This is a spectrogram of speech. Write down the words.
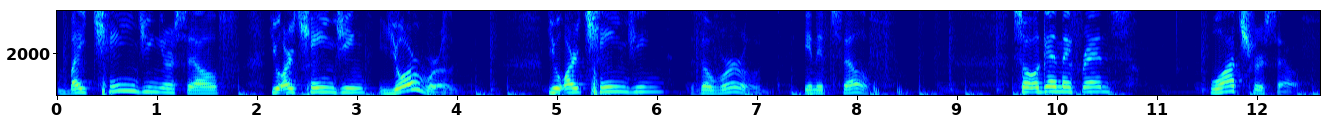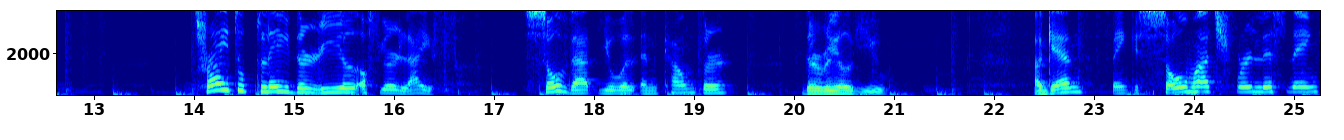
by changing yourself, you are changing your world. You are changing the world in itself. So, again, my friends, watch yourself. Try to play the reel of your life so that you will encounter the real you. Again, thank you so much for listening.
